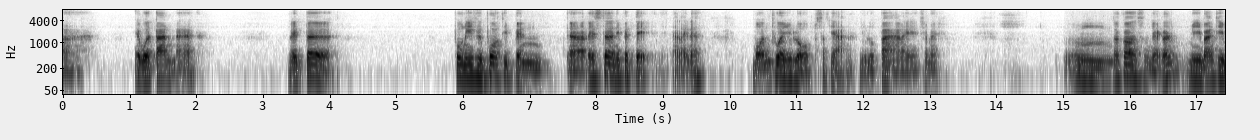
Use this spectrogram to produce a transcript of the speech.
อเอเวอร์ตันนะฮะเลสเตอร์ พวกนี้คือพวกที่เป็นอ่าเลสเตอร์นี่เป็นเตะอะไรนะ บอลทั่วยุโรปสักอย่างยูโรป้าอะไรเนี่ยใช่ไหมอืมแล้วก็ส่วนใหญ่ก็มีบางทีม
